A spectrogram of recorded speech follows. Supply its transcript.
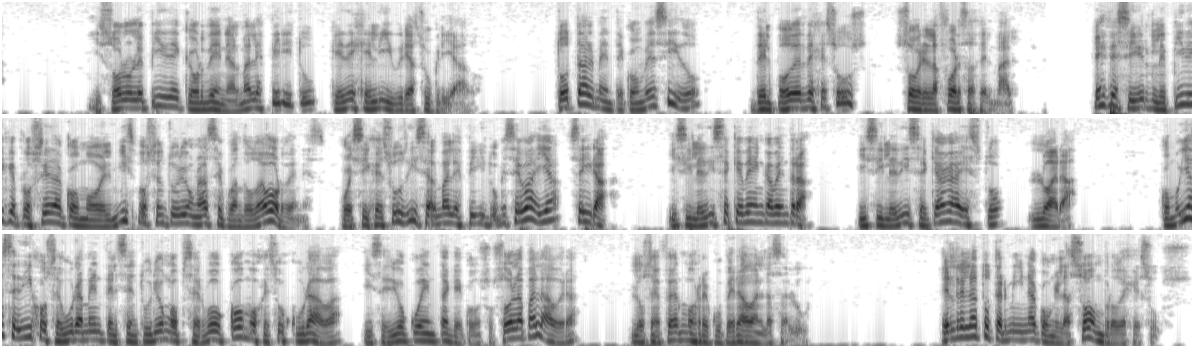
y solo le pide que ordene al mal espíritu que deje libre a su criado, totalmente convencido del poder de Jesús sobre las fuerzas del mal. Es decir, le pide que proceda como el mismo centurión hace cuando da órdenes, pues si Jesús dice al mal espíritu que se vaya, se irá, y si le dice que venga, vendrá. Y si le dice que haga esto, lo hará. Como ya se dijo, seguramente el centurión observó cómo Jesús curaba y se dio cuenta que con su sola palabra los enfermos recuperaban la salud. El relato termina con el asombro de Jesús.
